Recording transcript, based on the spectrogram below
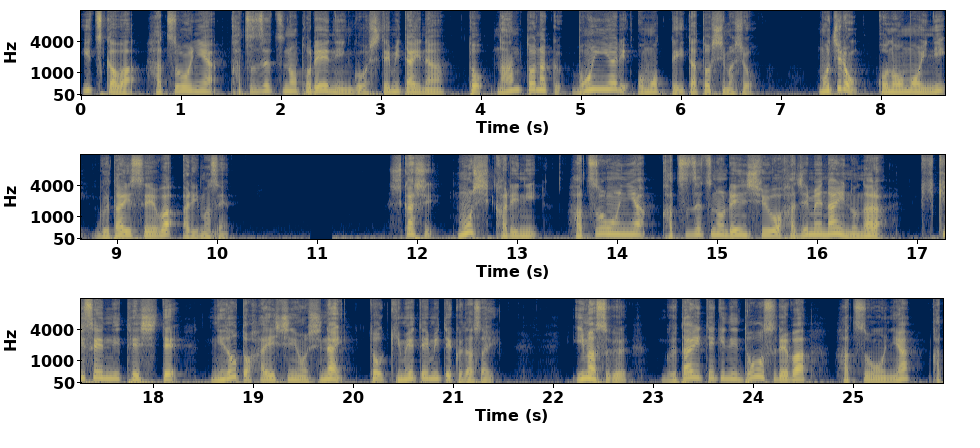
いつかは発音や滑舌のトレーニングをしてみたいなとなんとなくぼんやり思っていたとしましょう。もちろんこの思いに具体性はありません。しかしもし仮に発音や滑舌の練習を始めないのなら聞き戦に徹して二度と配信をしないと決めてみてください。今すぐ具体的にどうすれば発音や滑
